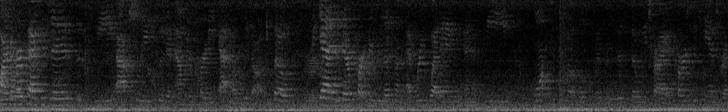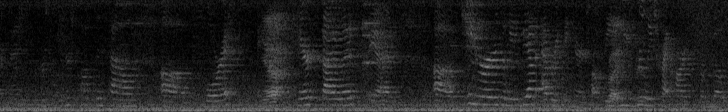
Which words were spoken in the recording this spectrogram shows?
part of our packages is we actually include an after party at Ugly Dog. So again, they're partnered with us on every wedding and we want to promote local businesses. So we try as hard as we can to recommend personal dinner spots in town, um, florists and Yeah. hairstylists and um, caterers. I mean, we have everything here in Chelsea. Right. And we really try hard to promote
